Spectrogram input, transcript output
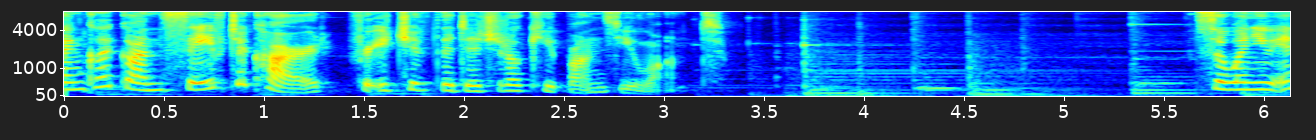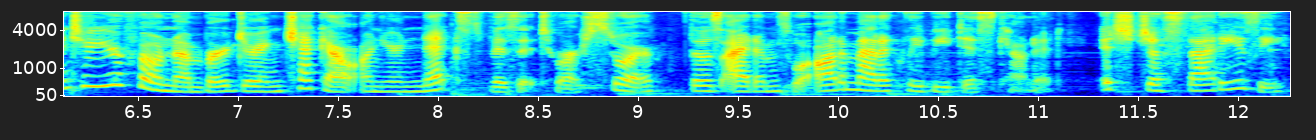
Then click on Save to Card for each of the digital coupons you want. So when you enter your phone number during checkout on your next visit to our store, those items will automatically be discounted. It's just that easy.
